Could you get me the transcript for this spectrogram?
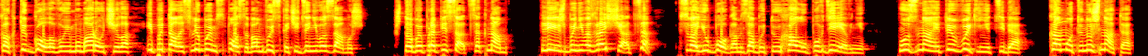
как ты голову ему морочила и пыталась любым способом выскочить за него замуж, чтобы прописаться к нам, лишь бы не возвращаться в свою богом забытую халупу в деревне. Узнает и выкинет тебя, Кому ты нужна-то?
